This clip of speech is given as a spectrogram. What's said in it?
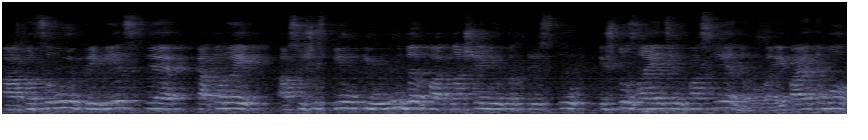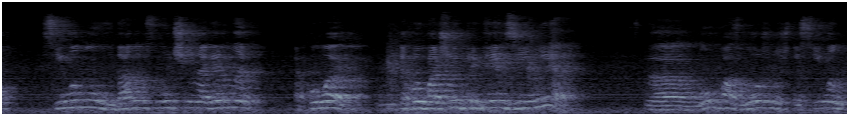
а, поцелуя приветствия, который осуществил Иуда по отношению к Христу, и что за этим последовало. И поэтому Симону в данном случае, наверное, такого, такой большой претензии нет. А, ну, возможно, что Симон,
